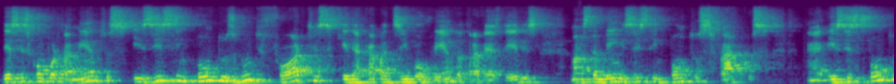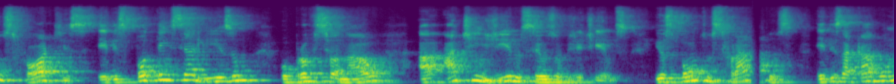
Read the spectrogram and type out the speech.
desses comportamentos, existem pontos muito fortes que ele acaba desenvolvendo através deles, mas também existem pontos fracos. É, esses pontos fortes, eles potencializam o profissional a atingir os seus objetivos. E os pontos fracos, eles acabam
